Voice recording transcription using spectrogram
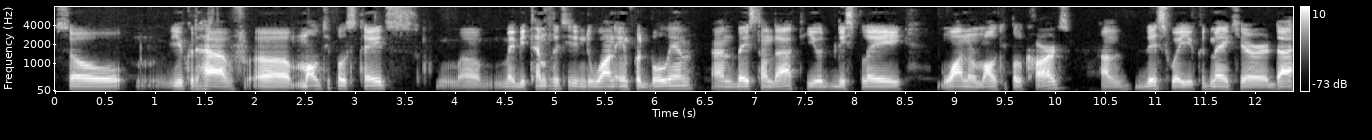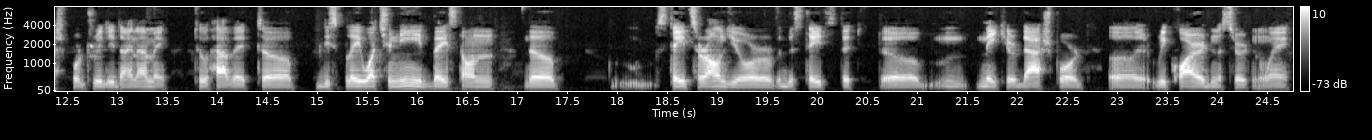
So you could have uh, multiple states, uh, maybe templated into one input boolean, and based on that, you'd display one or multiple cards. And this way, you could make your dashboard really dynamic to have it uh, display what you need based on the states around you or the states that uh, make your dashboard uh, required in a certain way.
